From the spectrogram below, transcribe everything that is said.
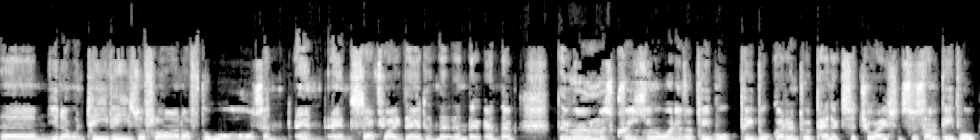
Um, you know, when TVs were flying off the walls and, and, and stuff like that, and the, and the and the the room was creaking or whatever, people people got into a panic situation. So some people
